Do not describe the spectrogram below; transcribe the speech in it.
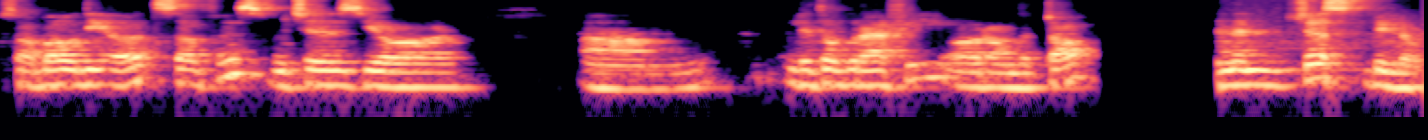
so above the earth surface, which is your um, lithography or on the top, and then just below,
